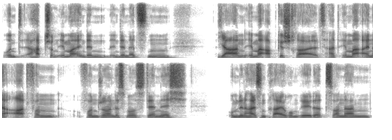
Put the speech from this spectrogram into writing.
und hat schon immer in den in den letzten Jahren immer abgestrahlt, hat immer eine Art von von Journalismus, der nicht um den heißen Brei rumredet, sondern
